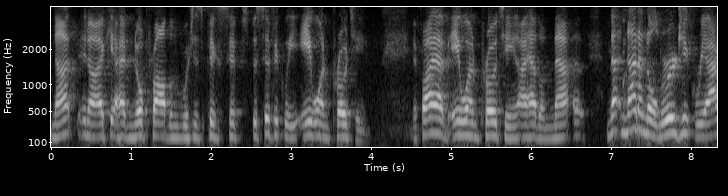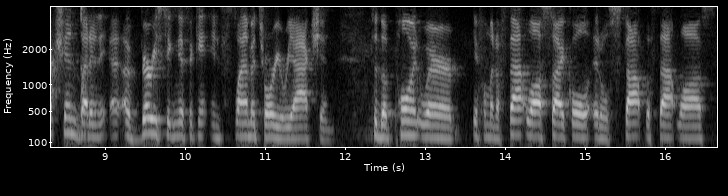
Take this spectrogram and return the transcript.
not, you know, I, can, I have no problem, which is specifically A1 protein. If I have A1 protein, I have a ma- not, not an allergic reaction, but an, a very significant inflammatory reaction to the point where if I'm in a fat loss cycle, it'll stop the fat loss.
